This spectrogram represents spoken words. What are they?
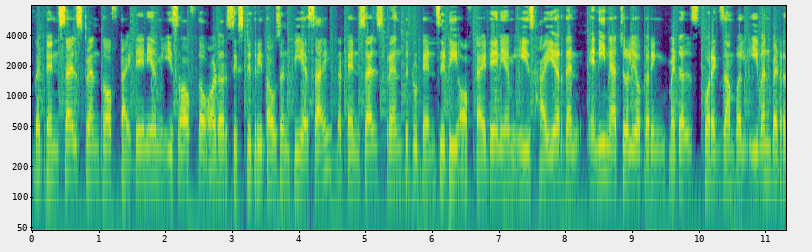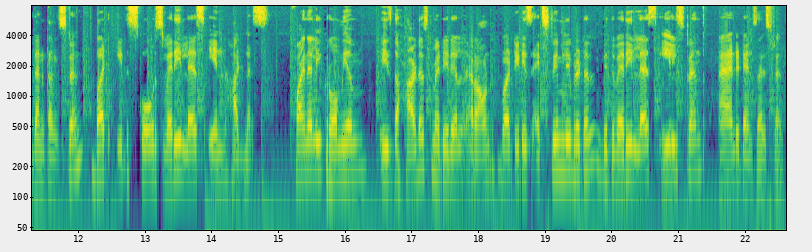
The tensile strength of titanium is of the order 63,000 psi. The tensile strength to density of titanium is higher than any naturally occurring metals, for example even better than tungsten, but it scores very less in hardness. Finally, chromium is the hardest material around, but it is extremely brittle with very less yield strength and tensile strength.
